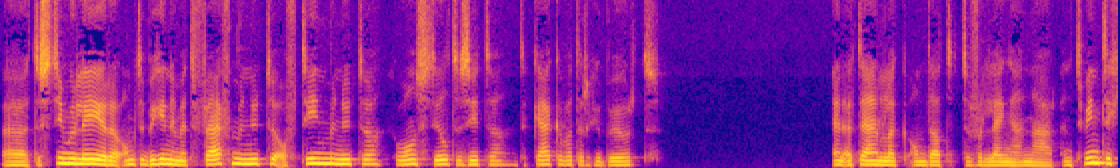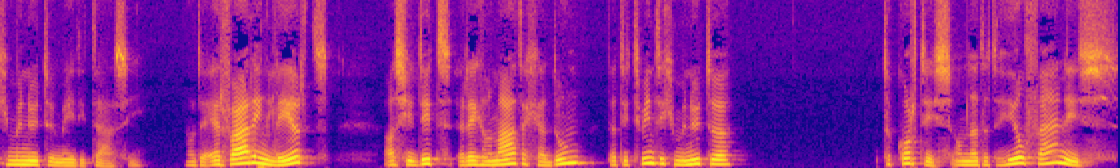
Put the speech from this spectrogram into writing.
uh, te stimuleren om te beginnen met vijf minuten of tien minuten gewoon stil te zitten, te kijken wat er gebeurt. En uiteindelijk om dat te verlengen naar een 20 minuten meditatie. Nou, de ervaring leert, als je dit regelmatig gaat doen, dat die 20 minuten te kort is, omdat het heel fijn is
